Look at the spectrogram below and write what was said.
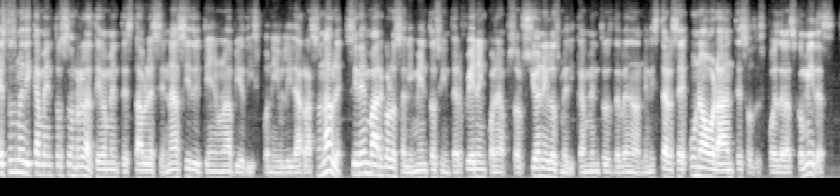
Estos medicamentos son relativamente estables en ácido y tienen una biodisponibilidad razonable. Sin embargo, los alimentos interfieren con la absorción y los medicamentos deben administrarse una hora antes o después de las comidas.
